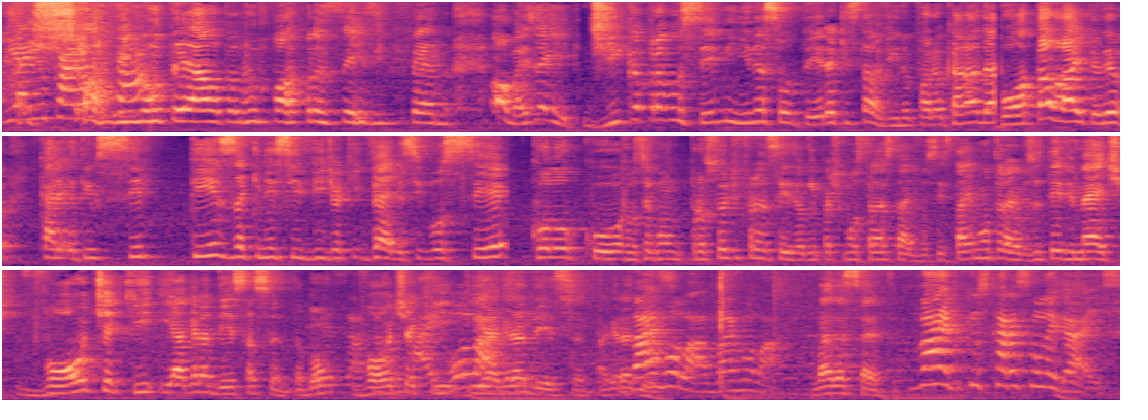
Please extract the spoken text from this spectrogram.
E aí o cara Chove em fala- Montreal, todo mundo fala francês, inferno. Ó, mas aí, dica pra você, menina solteira que está vindo para o Canadá. Bota lá, entendeu? Cara, eu tenho certeza que nesse vídeo aqui, velho, se você colocou, você como professor de francês, alguém pra te mostrar a cidade, você está em Montreal, você teve match, volte aqui e agradeça a Sam, tá bom? Exato. Volte Vai aqui rolar, e gente. agradeça. Agradeça. Vai rolar, vai rolar. Vai dar certo. Vai, porque os caras são legais.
